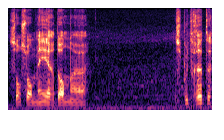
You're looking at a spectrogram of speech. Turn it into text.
Soms wel meer dan eh, spoedritten.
